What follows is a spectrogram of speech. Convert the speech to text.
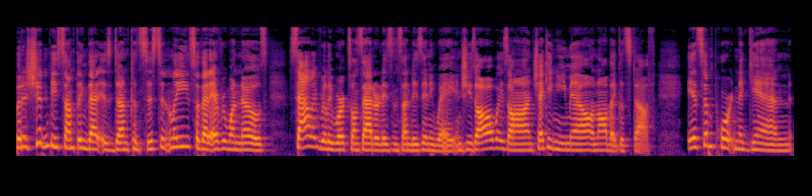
but it shouldn't be something that is done consistently so that everyone knows Sally really works on Saturdays and Sundays anyway, and she's always on checking email and all that good stuff. It's important again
